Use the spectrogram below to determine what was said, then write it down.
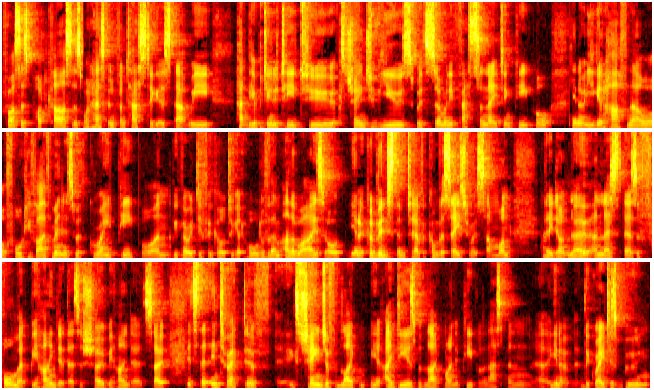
For us as podcasters, what has been fantastic is that we had the opportunity to exchange views with so many fascinating people. You know, you get half an hour or 45 minutes with great people and be very difficult to get hold of them otherwise, or, you know, convince them to have a conversation with someone they don't know unless there's a format behind it, there's a show behind it. So it's that interactive exchange of like you know, ideas with like-minded people that has been, uh, you know, the greatest boon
